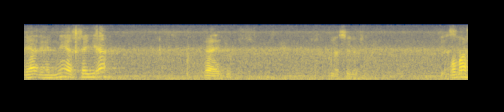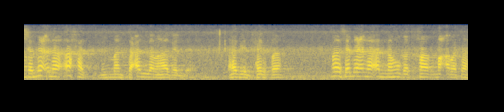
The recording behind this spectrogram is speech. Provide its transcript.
بهذه النية السيئة لا يجوز. وما سمعنا أحد ممن تعلم هذا هذه الحرفة ما سمعنا أنه قد خاض معركة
